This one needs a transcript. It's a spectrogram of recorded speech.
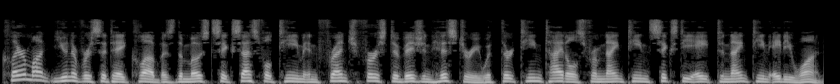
Clermont Université Club is the most successful team in French First Division history with 13 titles from 1968 to 1981.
